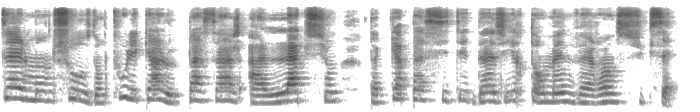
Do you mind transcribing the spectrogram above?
tellement de choses. Dans tous les cas, le passage à l'action, ta capacité d'agir t'emmène vers un succès.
